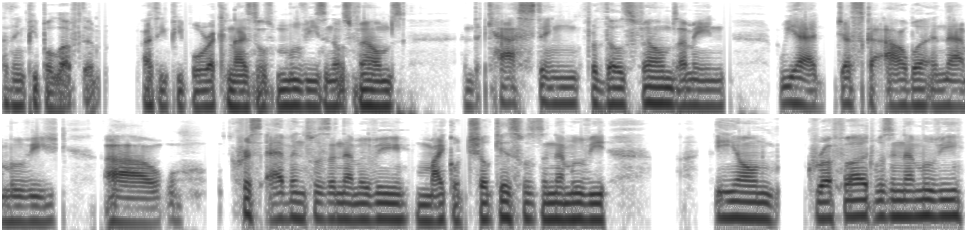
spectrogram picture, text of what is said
I think people love them. I think people recognize those movies and those films and the casting for those films. I mean, we had Jessica Alba in that movie. Uh, Chris Evans was in that movie. Michael Chiklis was in that movie. Ioan Gruffudd was in that movie.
